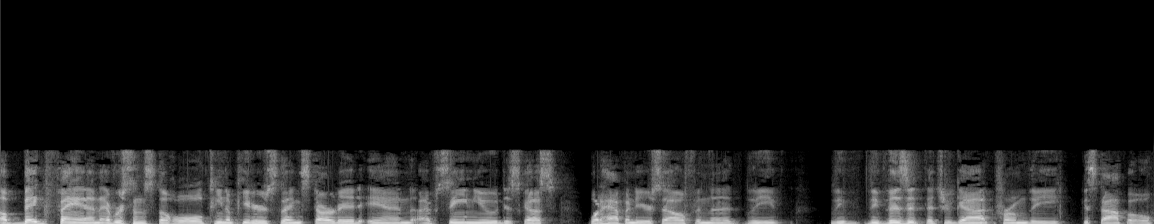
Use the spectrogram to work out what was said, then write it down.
a big fan ever since the whole Tina Peters thing started, and I've seen you discuss what happened to yourself and the the the, the visit that you got from the Gestapo,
